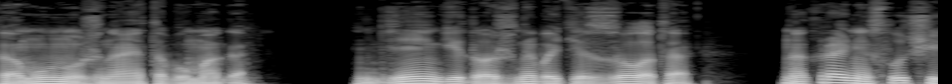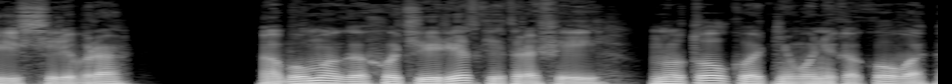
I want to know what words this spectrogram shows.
«Кому нужна эта бумага? Деньги должны быть из золота, на крайний случай из серебра. А бумага хоть и редкий трофей, но толку от него никакого,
